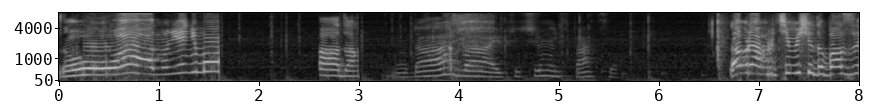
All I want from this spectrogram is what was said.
No, a, no nie, nie mogę. Pada. No dawaj, przytrzymuj spację. Dobra, wrócimy się do bazy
